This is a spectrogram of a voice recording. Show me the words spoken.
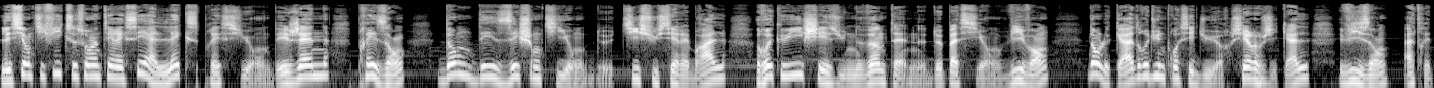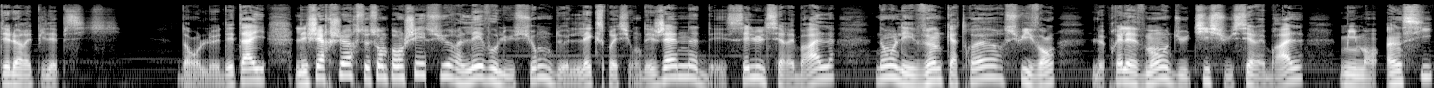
les scientifiques se sont intéressés à l'expression des gènes présents dans des échantillons de tissu cérébral recueillis chez une vingtaine de patients vivants dans le cadre d'une procédure chirurgicale visant à traiter leur épilepsie. Dans le détail, les chercheurs se sont penchés sur l'évolution de l'expression des gènes des cellules cérébrales dans les 24 heures suivant le prélèvement du tissu cérébral mimant ainsi,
